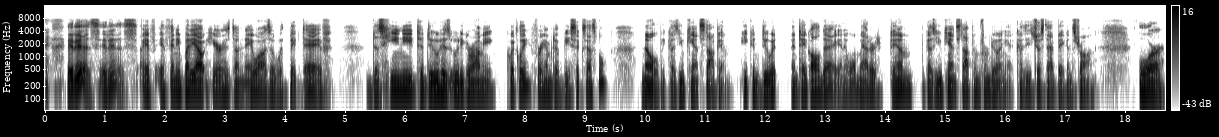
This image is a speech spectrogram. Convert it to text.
it is. It is. If if anybody out here has done Newaza with Big Dave, does he need to do his Udegarami quickly for him to be successful? No, because you can't stop him. He can do it and take all day, and it won't matter to him because you can't stop him from doing it because he's just that big and strong. Or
